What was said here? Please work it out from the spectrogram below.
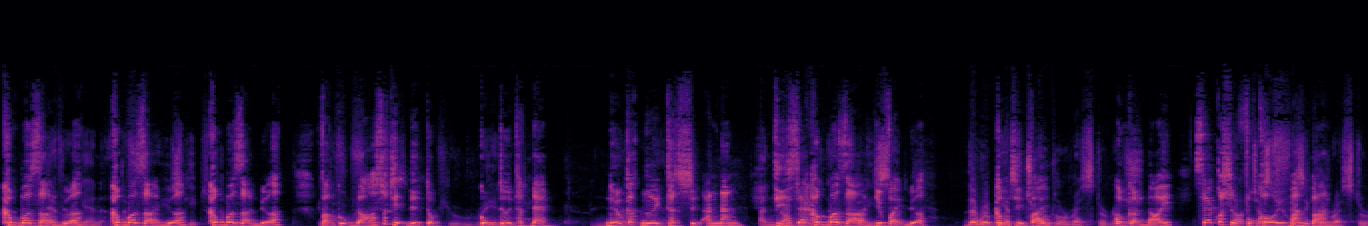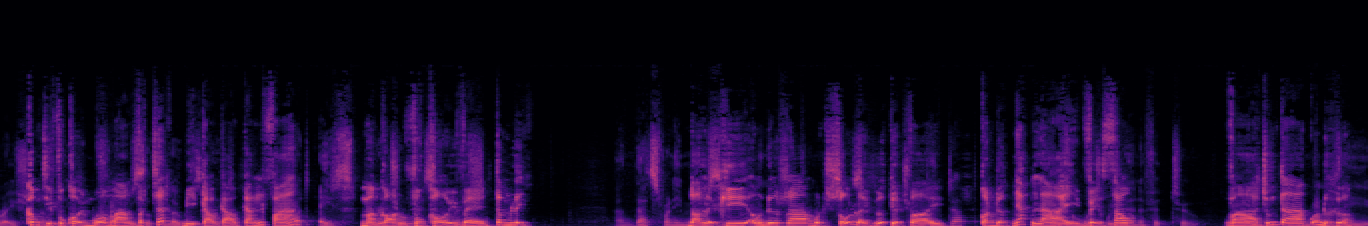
Không bao giờ nữa, không bao giờ nữa, không bao giờ nữa. Và cụm đó xuất hiện liên tục, cụm từ thật đẹp. Nếu các ngươi thật sự ăn năn, thì sẽ không bao giờ như vậy nữa. Không chỉ vậy, ông cần nói sẽ có sự phục hồi hoàn toàn, không chỉ phục hồi mùa màng vật chất bị cào cào cắn phá, mà còn phục hồi về tâm linh. Đó là khi ông đưa ra một số lời hứa tuyệt vời, còn được nhắc lại về sau. Và chúng ta cũng được hưởng.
